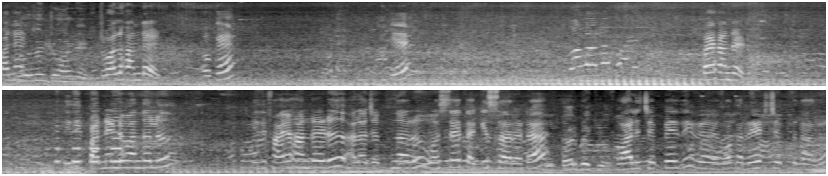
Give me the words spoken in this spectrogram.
పన్నెండు. Two hundred. Twelve hundred. Okay? ఏ? Five hundred. ఇది పన్నెండు వందలు. ఇది ఫైవ్ హండ్రెడ్. అలా చెప్తున్నారు. వస్తే తగ్గిస్తారట. వాళ్ళు చెప్పేది ఒక రేట్ చెప్తున్నారు.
